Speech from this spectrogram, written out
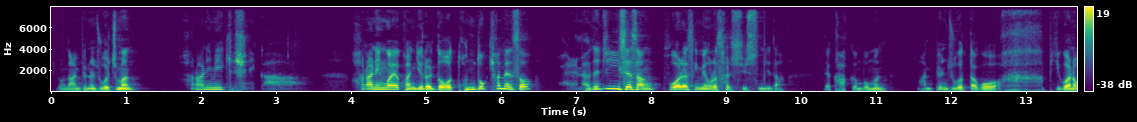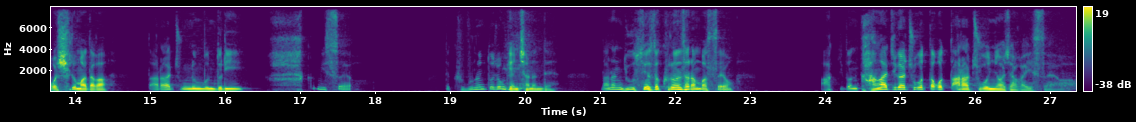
비록 남편은 죽었지만 하나님이 계시니까 하나님과의 관계를 더 돈독히 하면서 얼마든지 이 세상 부활의 생명으로 살 수 있습니다. 근데 가끔 보면 남편 죽었다고 아, 비관하고 시름하다가 따라 죽는 분들이 가끔 있어요. 근데 그분은 또 좀 괜찮은데 나는 뉴스에서 그런 사람 봤어요. 아끼던 강아지가 죽었다고 따라 죽은 여자가 있어요.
